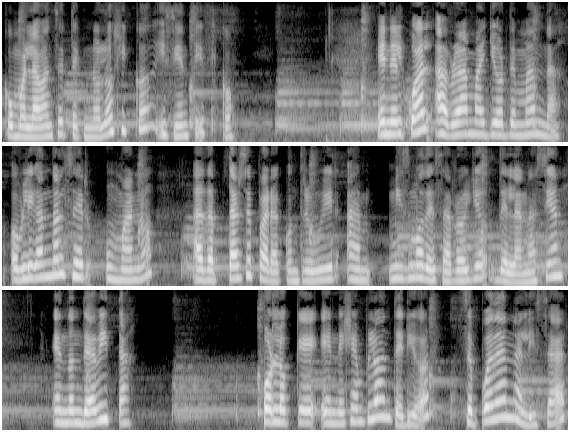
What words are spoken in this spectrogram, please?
como el avance tecnológico y científico, en el cual habrá mayor demanda, obligando al ser humano a adaptarse para contribuir al mismo desarrollo de la nación, en donde habita, por lo que en ejemplo anterior se puede analizar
